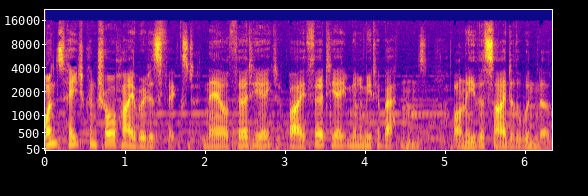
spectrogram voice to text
Once H-Control Hybrid is fixed, nail 38 by 38mm battens on either side of the window.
